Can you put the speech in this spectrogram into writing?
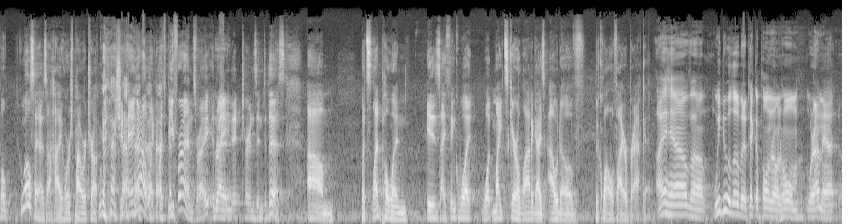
well, who else has a high horsepower truck? We should hang out. Like, let's be friends, right? And Right. then it turns into this. Um, but sled pulling is, I think, what what might scare a lot of guys out of the qualifier bracket. I have. Uh, we do a little bit of pickup pulling around home where I'm at.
